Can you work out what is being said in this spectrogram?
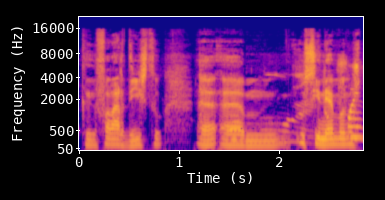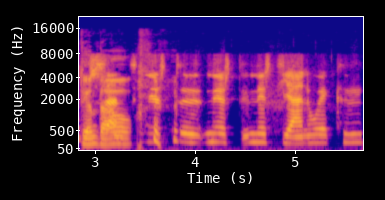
que falar disto, uh, ah, um, o cinema no Stendhal. Neste, neste, neste ano é que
